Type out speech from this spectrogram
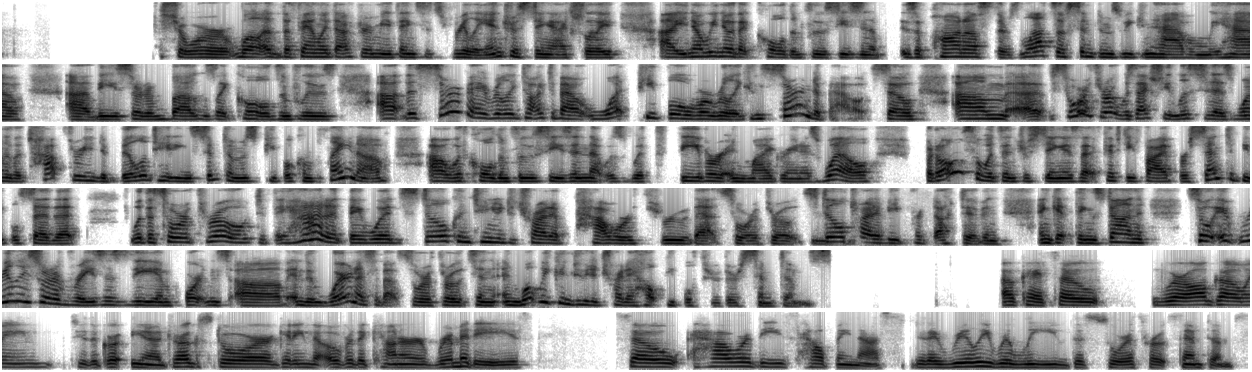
Sure. Well, uh, the family doctor in me thinks it's really interesting, actually. Uh, you know, we know that cold and flu season is upon us. There's lots of symptoms we can have when we have uh, these sort of bugs like colds and flus. Uh, the survey really talked about what people were really concerned about. So, um, uh, sore throat was actually listed as one of the top three debilitating symptoms people complain of uh, with cold and flu season. That was with fever and migraine as well. But also, what's interesting is that 55% of people said that with a sore throat, if they had it, they would still continue to try to power through that sore throat, still mm-hmm. try to be productive and, and get things done. So it really sort of raises the importance of and the awareness about sore throats and, and what we can do to try to help people through their symptoms. Okay, so we're all going to the you know drugstore, getting the over-the-counter remedies. So, how are these helping us? Do they really relieve the sore throat symptoms?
